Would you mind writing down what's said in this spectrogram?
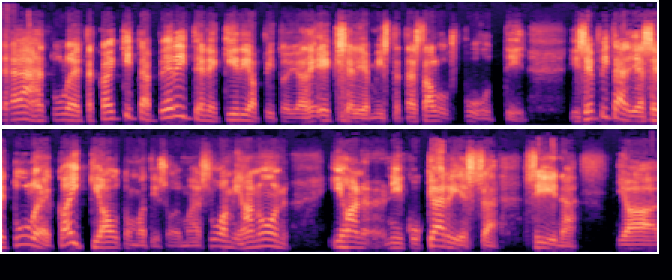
tämähän tulee, että kaikki tämä perinteinen kirjapito ja Excel, mistä tässä aluksi puhuttiin, niin se pitää ja se tulee kaikki automatisoimaan. Ja Suomihan on ihan niin kuin kärjessä siinä. Ja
